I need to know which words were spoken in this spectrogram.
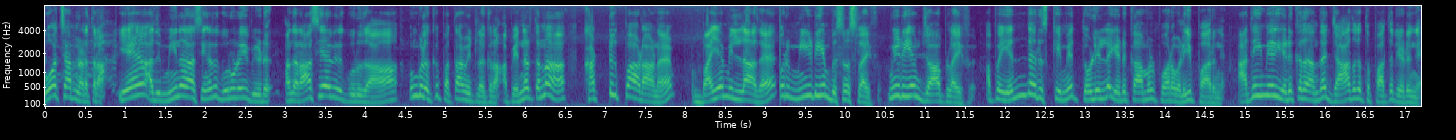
கோச்சாரம் நடத்துகிறான் ஏன்? அது மீனராசிங்கிறது குருடைய வீடு. அந்த ராசியாவது குரு தான் உங்களுக்கு பத்தாம் வீட்டில் இருக்கிறான். அப்போ என்ன கட்டுப்பாடான பயம் இல்லாத ஒரு medium business life medium job life அப்போ எந்த ரிஸ்க்கையுமே தொழிலில் எடுக்காமல் போகிற வழியை பாருங்க. அதேமாரி எடுக்கிறதா இருந்தால் ஜாதகத்தை பார்த்துட்டு எடுங்க.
